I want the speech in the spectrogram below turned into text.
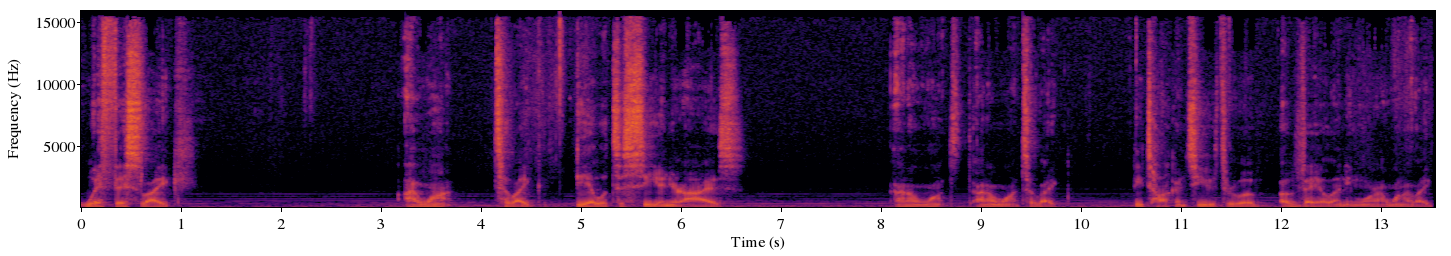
with this like I want to like be able to see in your eyes. I don't want I don't want to like be talking to you through a, a veil anymore. I want to like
